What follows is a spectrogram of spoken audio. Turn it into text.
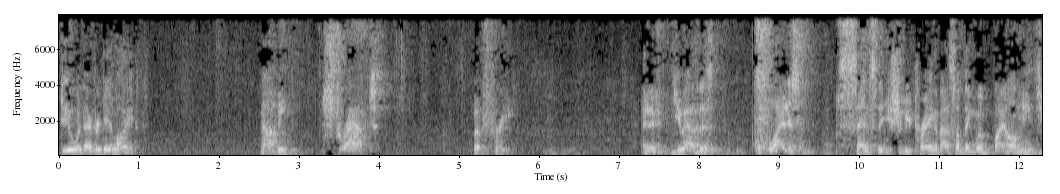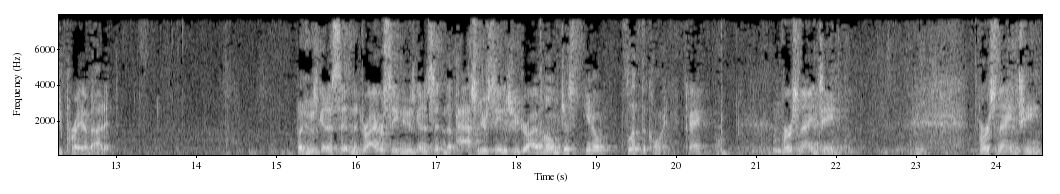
deal with everyday life. Not be strapped, but free. And if you have the slightest sense that you should be praying about something, well, by all means, you pray about it. But who's going to sit in the driver's seat and who's going to sit in the passenger seat as you drive home? Just, you know, flip the coin, okay? Verse 19. Verse 19.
